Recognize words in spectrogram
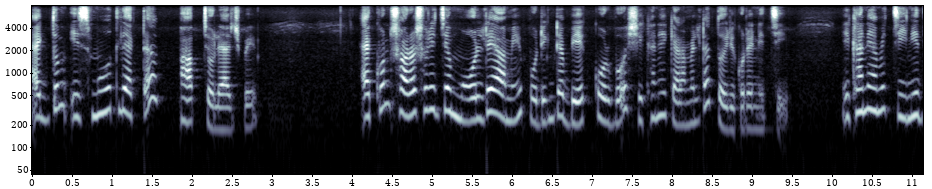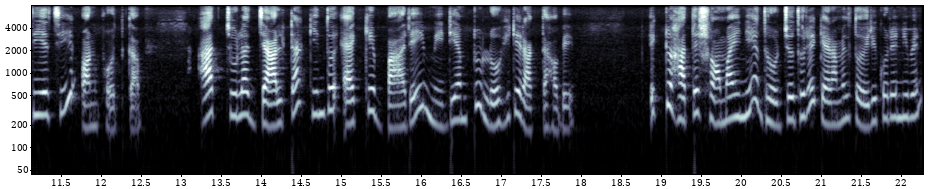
একদম স্মুথলি একটা ভাব চলে আসবে। এখন সরাসরি যে মোল্ডে আমি পুডিংটা বেক করব সেখানে ক্যারামেলটা তৈরি করে নিচ্ছি। এখানে আমি চিনি দিয়েছি ওয়ান ফোর্থ কাপ আর চুলার জালটা কিন্তু একেবারেই মিডিয়াম টু লো হিটে রাখতে হবে। একটু হাতে সময় নিয়ে ধৈর্য ধরে ক্যারামেল তৈরি করে নেবেন,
